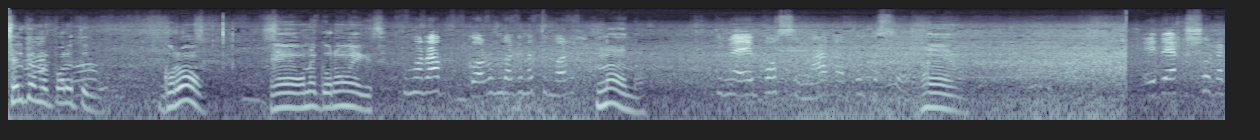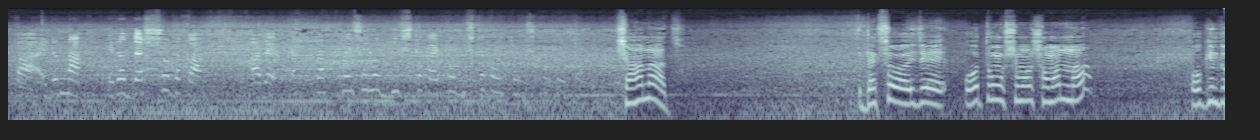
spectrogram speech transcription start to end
সেলফি আমরা পরে তুলবো। গরম? হ্যাঁ অনেক গরম হয়ে গেছে। তোমার গরম লাগে না তোমার? না না। তুমি এই বসছো না কাপড় বসছো? হ্যাঁ। এটা একশো টাকা এটা না এটা দেড়শো টাকা। আর একটা প্রাইস হলো বিশ টাকা এটা বিশ টাকা এটা বিশ টাকা। শাহনাজ দেখছ এই যে ও তোমার সমান সমান না ও কিন্তু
